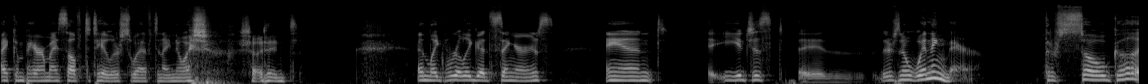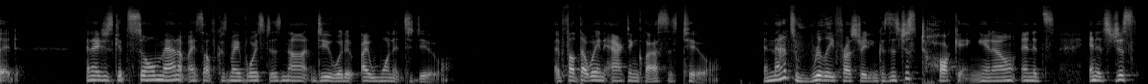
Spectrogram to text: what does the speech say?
I compare myself to Taylor Swift, and I know I sh- shouldn't. And like really good singers, and you just uh, there's no winning there. They're so good, and I just get so mad at myself because my voice does not do what it, I want it to do. I felt that way in acting classes too. And that's really frustrating because it's just talking, you know? And it's and it's just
